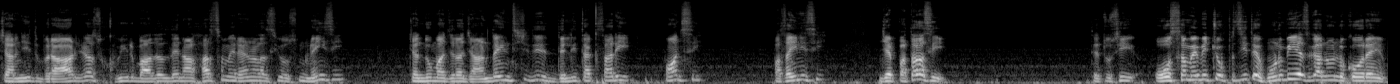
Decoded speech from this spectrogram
ਚਰਨਜੀਤ ਬਰਾੜ ਜਿਹੜਾ ਸੁਖਵੀਰ ਬਾਦਲ ਦੇ ਨਾਲ ਹਰ ਸਮੇਂ ਰਹਿਣ ਵਾਲਾ ਸੀ, ਉਸ ਨੂੰ ਨਹੀਂ ਸੀ? ਚੰਦੂ ਮਾਜਰਾ ਜਾਣਦਾ ਹੀ ਨਹੀਂ ਸੀ ਦਿੱਲੀ ਤੱਕ ਸਾਰੀ ਪਹੁੰਚ ਸੀ। ਪਤਾ ਹੀ ਨਹੀਂ ਸੀ। ਜੇ ਪਤਾ ਸੀ ਤੇ ਤੁਸੀਂ ਉਸ ਸਮੇਂ ਵੀ ਚੁੱਪ ਸੀ ਤੇ ਹੁਣ ਵੀ ਇਸ ਗੱਲ ਨੂੰ ਲੁਕੋ ਰਹੇ ਹੋ?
